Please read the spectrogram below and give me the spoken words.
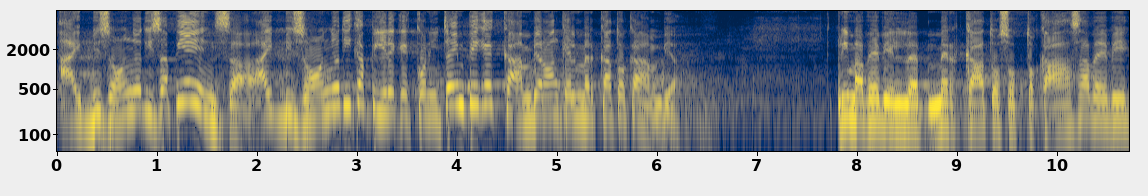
Hai bisogno di sapienza, hai bisogno di capire che con i tempi che cambiano anche il mercato cambia. Prima avevi il mercato sotto casa, avevi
